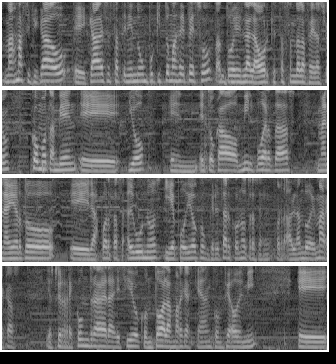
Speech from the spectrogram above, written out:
más masificado, eh, cada vez está teniendo un poquito más de peso, tanto es la labor que está haciendo la federación, como también eh, yo en- he tocado mil puertas, me han abierto eh, las puertas algunos y he podido concretar con otras, hablando de marcas, y estoy recontra agradecido con todas las marcas que han confiado en mí. Eh,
